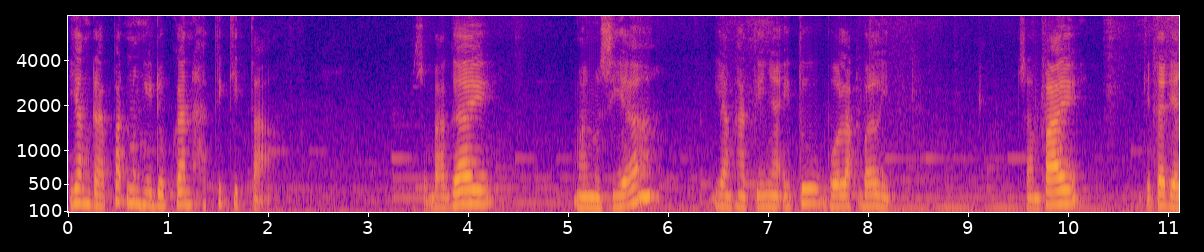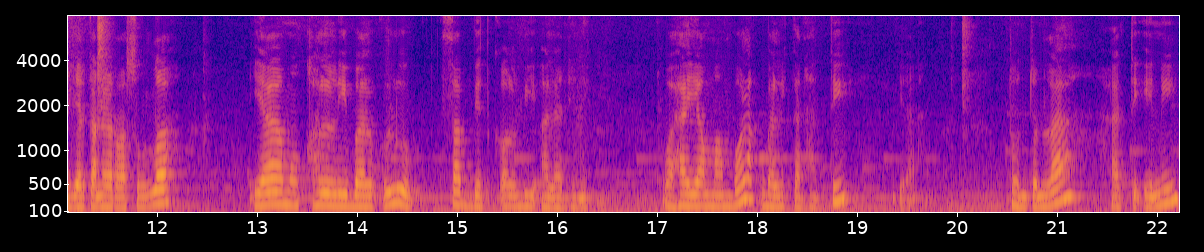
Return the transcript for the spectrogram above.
yang dapat menghidupkan hati kita sebagai manusia yang hatinya itu bolak-balik. Sampai kita diajarkan oleh Rasulullah, ya muqallibal qulub, sabbit qalbi ala dinik. Wahai yang membolak-balikan hati, ya tuntunlah hati ini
